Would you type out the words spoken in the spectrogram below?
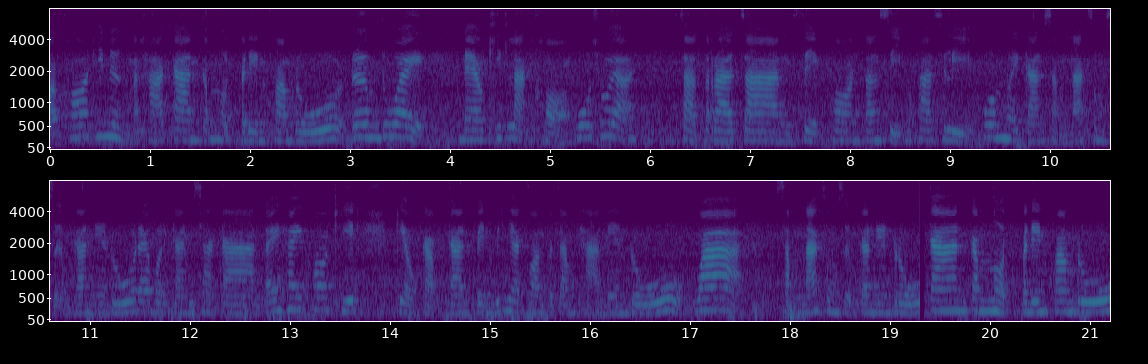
วข้อที่1นงนะคะการกำหนดประเด็นความรู้เริ่มด้วยแนวคิดหลักของผู้ช่วยศาสตราจารย์ เสกพร ตันศรีประภาสิริผู้อำนวยการสำนักส่งเสริมการเรียนรู้และบริการวิชาการได้ให้ข้อคิดเกี่ยวกับการเป็นวิทยากรประจำฐานเรียนรู้ว่าสำนักส่งเสริมการเรียนรู้ การกำหนดประเด็นความรู้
